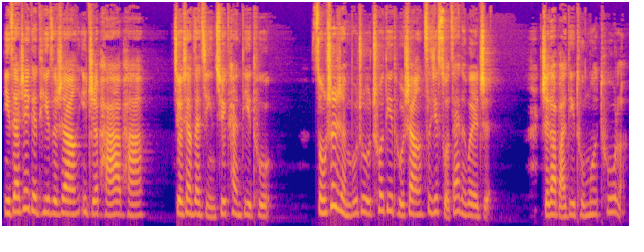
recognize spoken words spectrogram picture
你在这个梯子上一直爬啊爬，就像在景区看地图，总是忍不住戳地图上自己所在的位置，直到把地图摸秃了。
